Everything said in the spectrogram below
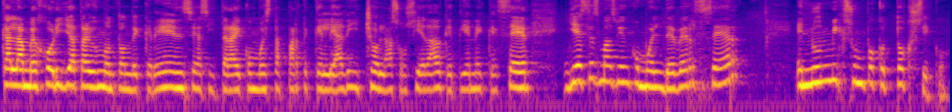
que a lo mejor ya trae un montón de creencias y trae como esta parte que le ha dicho la sociedad que tiene que ser, y ese es más bien como el deber ser en un mix un poco tóxico.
